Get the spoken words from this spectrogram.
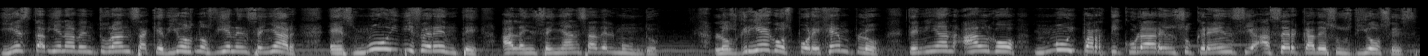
Y esta bienaventuranza que Dios nos viene a enseñar es muy diferente a la enseñanza del mundo. Los griegos, por ejemplo, tenían algo muy particular en su creencia acerca de sus dioses.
